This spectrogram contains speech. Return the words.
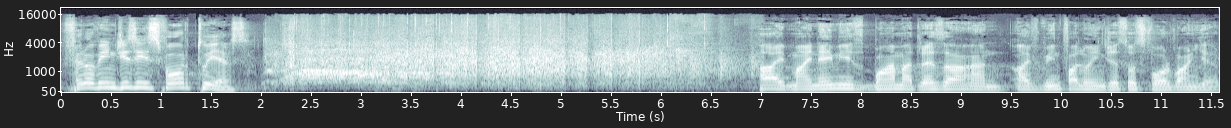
following Jesus for two years. Hi, my name is Mohammad Reza, and I've been following Jesus for one year.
